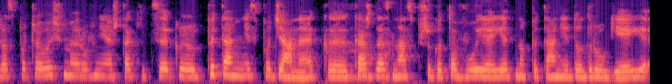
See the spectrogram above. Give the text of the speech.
rozpoczęłyśmy również taki cykl pytań niespodzianek. Y, każda z nas przygotowuje jedno pytanie do drugiej.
